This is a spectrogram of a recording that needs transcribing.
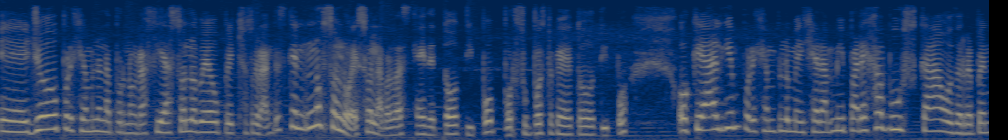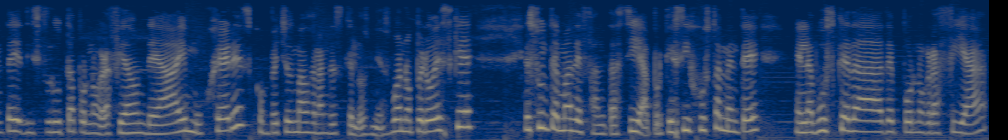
eh, yo, por ejemplo, en la pornografía solo veo pechos grandes, que no solo eso, la verdad es que hay de todo tipo, por supuesto que hay de todo tipo, o que alguien, por ejemplo, me dijera, mi pareja busca o de repente disfruta pornografía donde hay mujeres con pechos más grandes que los míos. Bueno, pero es que es un tema de fantasía, porque sí, justamente en la búsqueda de pornografía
